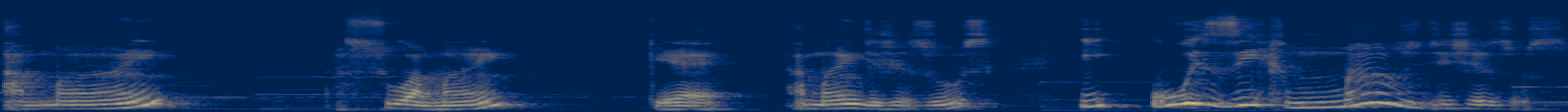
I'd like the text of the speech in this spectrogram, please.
a mãe, a sua mãe, que é a mãe de Jesus, e os irmãos de Jesus.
